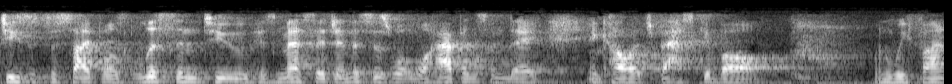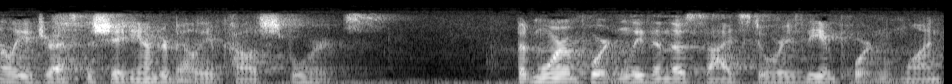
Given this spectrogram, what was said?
Jesus' disciples listened to his message. And this is what will happen someday in college basketball when we finally address the shady underbelly of college sports. But more importantly than those side stories, the important one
